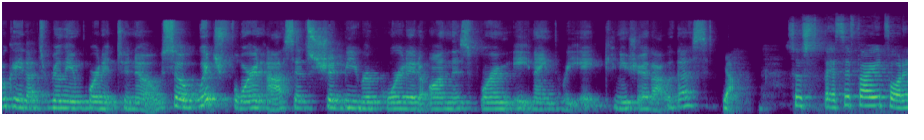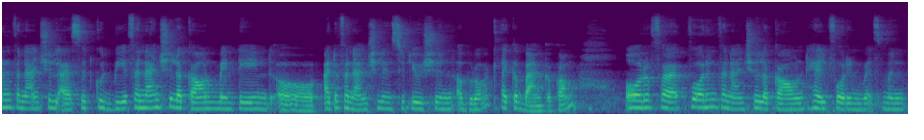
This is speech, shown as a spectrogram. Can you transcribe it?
Okay, that's really important to know. So which foreign assets should be reported on this Form 8938? Can you share that with us? Yeah. So specified foreign financial asset could be a financial account maintained uh, at a financial institution abroad, like a bank account, or a fa- foreign financial account held for investment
